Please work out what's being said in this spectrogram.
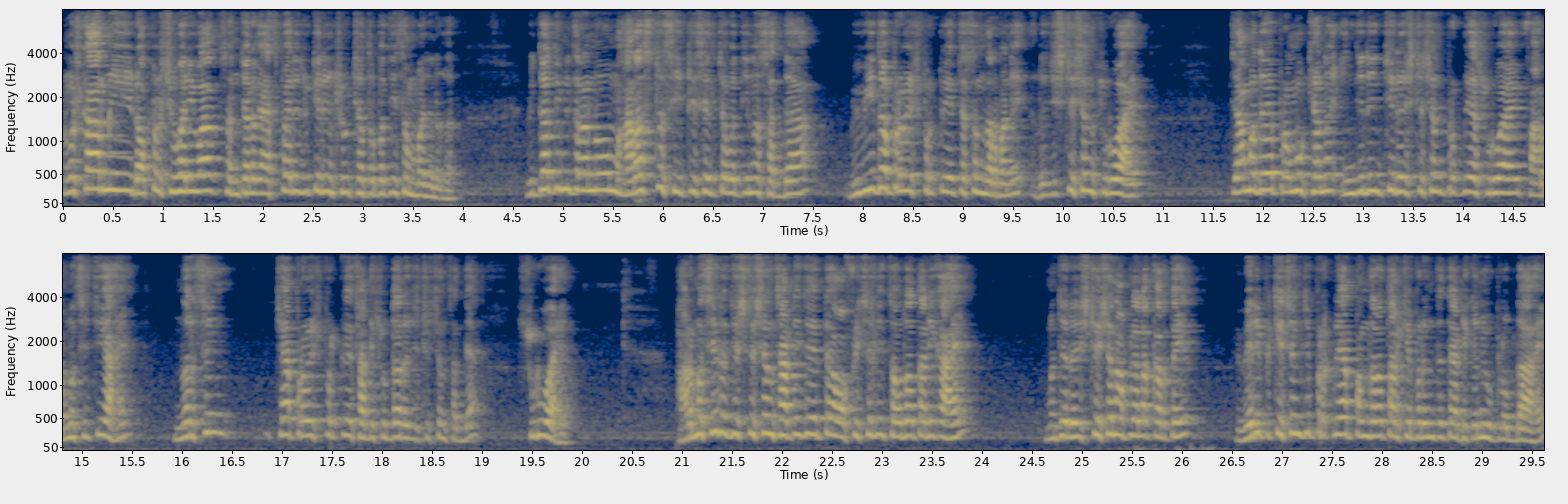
नमस्कार मी डॉक्टर शिवारी वाघ संचालक Aspire Education Institute Chhatrapati Sambhajinagar. विद्यार्थी मित्रांनो महाराष्ट्र सी टी सेलच्या वतीनं सध्या विविध प्रवेश प्रक्रियेच्या संदर्भाने रजिस्ट्रेशन सुरू आहेत. त्यामध्ये प्रामुख्यानं इंजिनिअरिंगची रजिस्ट्रेशन प्रक्रिया सुरू आहे फार्मसीची आहे नर्सिंगच्या प्रवेश प्रक्रियेसाठी सुद्धा रजिस्ट्रेशन सध्या सुरू आहे फार्मसी रजिस्ट्रेशनसाठी जे ते ऑफिशियली चौदा तारीख आहे म्हणजे रजिस्ट्रेशन आपल्याला करता येईल. व्हेरिफिकेशनची प्रक्रिया पंधरा तारखेपर्यंत त्या ठिकाणी उपलब्ध आहे.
